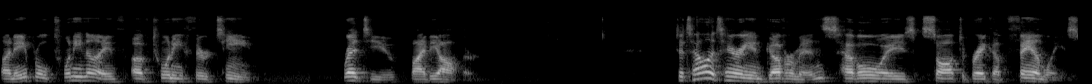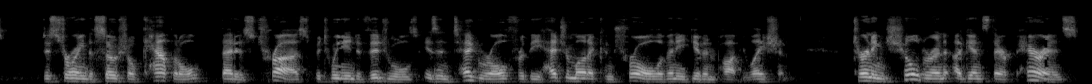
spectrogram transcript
on April 29th of 2013. Read to you by the author. Totalitarian governments have always sought to break up families. Destroying the social capital, that is trust, between individuals is integral for the hegemonic control of any given population. Turning children against their parents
